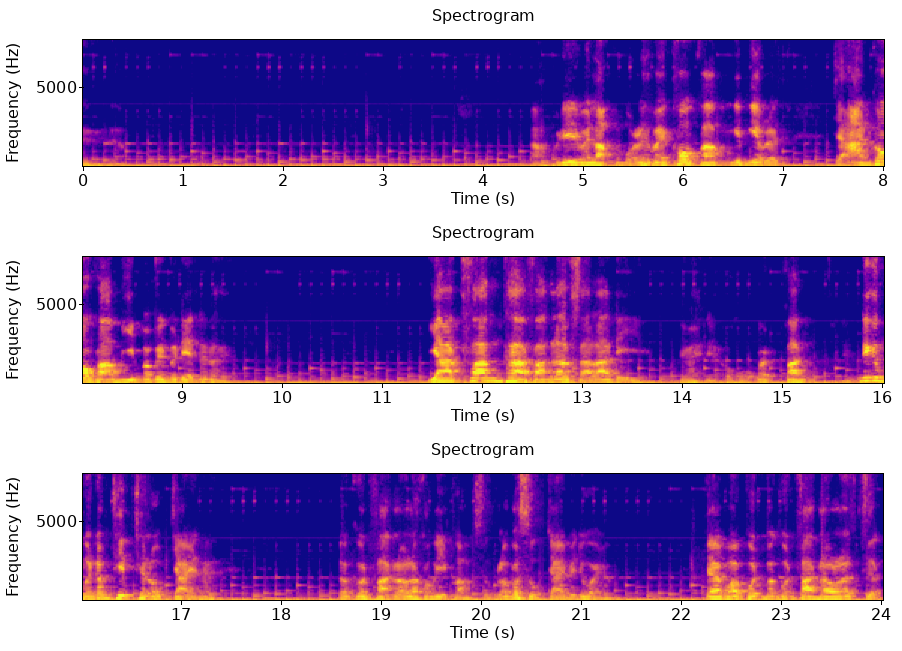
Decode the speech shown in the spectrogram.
ออนะครับอะวันนี้ไปหลับหมดแล้วทำไมข้อความเงียบๆเลย จะอ่านข้อความหยิบมาเป็นประเด็นนั่นหน่อย อยากฟังค่ะฟังแล้วสาระดีใช่ไหมเนี่ยโอ้โหก็ฟัง นี่ก็เหมือนน้ำทิพย์ชโลมใจนะแล้วคนฟังเราแล้วเขามีความสุขเราก็สุขใจไปด้วยนะแต่พอคนบางคนฟังเราแล้วเสือก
